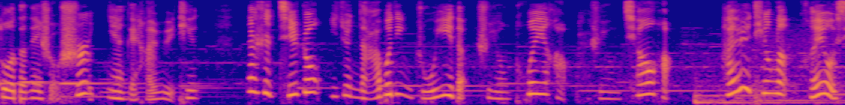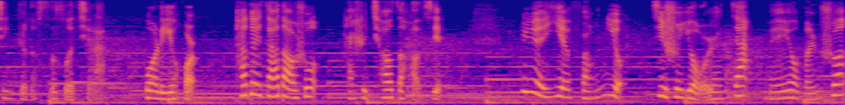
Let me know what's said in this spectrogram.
做的那首诗念给韩愈听，但是其中一句拿不定主意的是用推好还是用敲好。韩愈听了很有兴致的思索起来。过了一会儿，他对贾岛说：“还是敲字好些。月夜访友，即使有人家没有门栓，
